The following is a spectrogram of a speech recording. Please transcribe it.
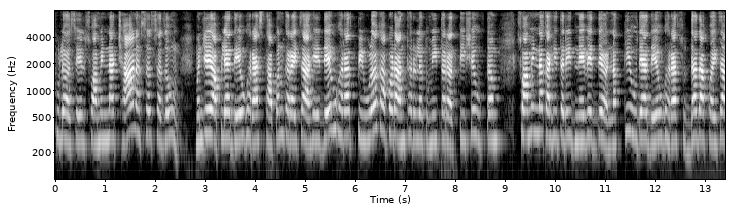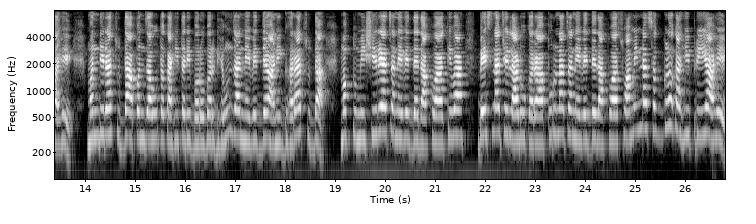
फुलं असेल स्वामींना छान असं सजवून म्हणजे आपल्या देवघरात स्थापन करायचं आहे. देवघरात पिवळं कापड अंथरलं तुम्ही तर अतिशय उत्तम. स्वामींना काहीतरी नैवेद्य नक्की उद्या देवघरात सुद्धा दाखवायचं आहे. मंदिरात सुद्धा आपण जाऊ तर काहीतरी बरोबर घेऊन जा नैवेद्य आणि घरात सुद्धा. मग तुम्ही शिऱ्याचं नैवेद्य दाखवा किंवा बेसनाचे लाडू करा पुरणाचा नैवेद्य दाखवा स्वामी स्वामींना सगळं काही प्रिय आहे.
